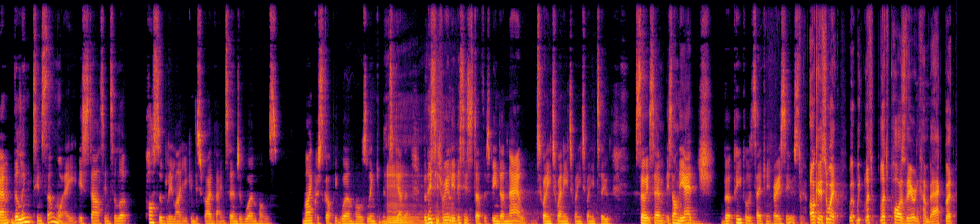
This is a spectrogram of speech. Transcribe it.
Um, the linked in some way is starting to look possibly like you can describe that in terms of wormholes, microscopic wormholes linking them together. Mm. But this is really this is stuff that's being done now, 2020, 2022. So it's um, it's on the edge, but people are taking it very seriously. Okay, so wait, wait, let's let's pause there and come back. But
